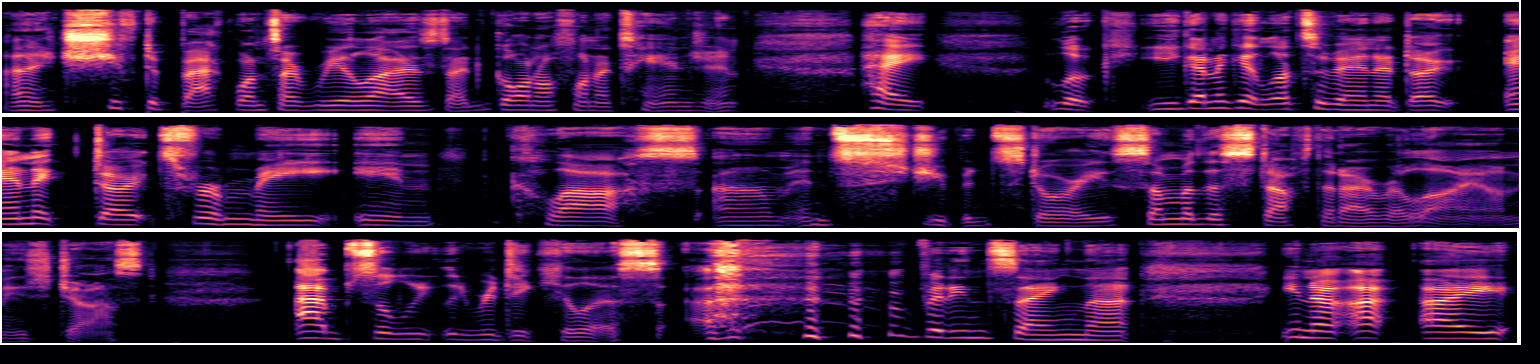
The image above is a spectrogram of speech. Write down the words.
and then shifted back once I realized I'd gone off on a tangent. Hey, look, you're going to get lots of anecdote- anecdotes from me in class um, and stupid stories. Some of the stuff that I rely on is just absolutely ridiculous. but in saying that, you know, I, I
